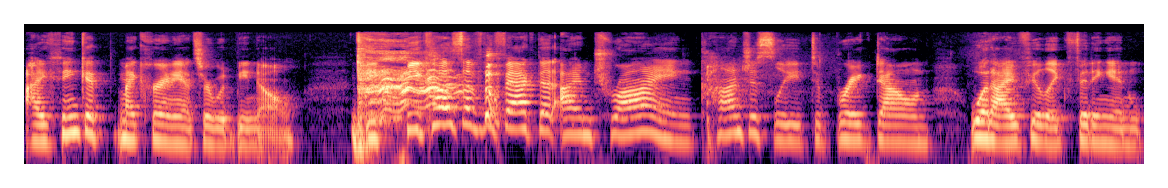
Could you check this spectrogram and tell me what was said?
I think it, my current answer would be no. Be- because of the fact that I'm trying consciously to break down what I feel like fitting in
